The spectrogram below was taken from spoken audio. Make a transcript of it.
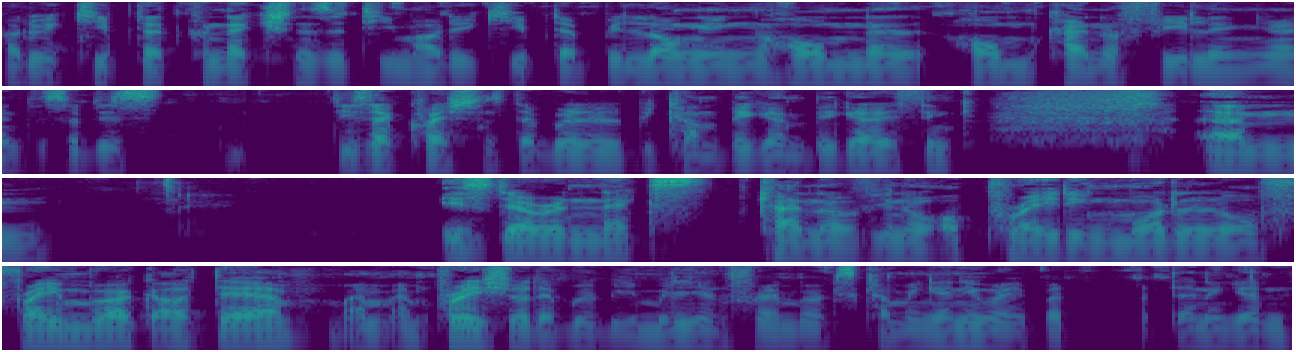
how do we keep that connection as a team? How do you keep that belonging home home kind of feeling? Right? So this these are questions that will become bigger and bigger. I think. Um, is there a next kind of you know operating model or framework out there I'm, I'm, pretty sure there will be a million frameworks coming anyway but but then again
